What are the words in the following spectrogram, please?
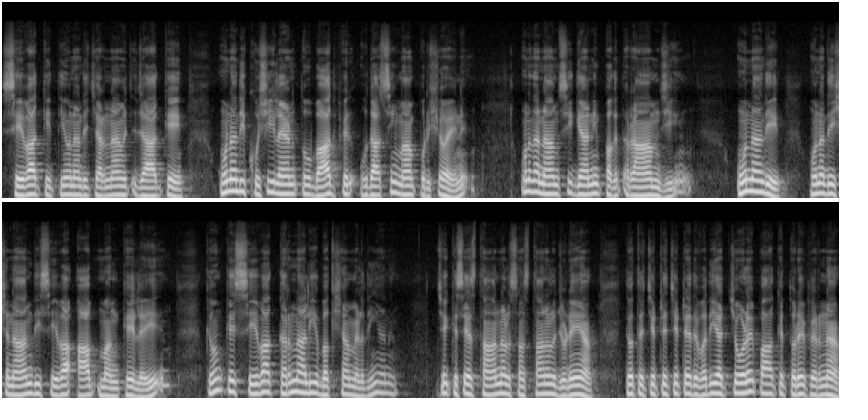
ਸੇਵਾ ਕੀਤੀ, ਉਹਨਾਂ ਦੇ ਚਰਨਾਂ ਵਿੱਚ ਜਾ ਕੇ ਉਹਨਾਂ ਦੀ ਖੁਸ਼ੀ ਲੈਣ ਤੋਂ ਬਾਅਦ ਫਿਰ ਉਦਾਸੀ ਮਹਾਂਪੁਰਸ਼ ਹੋਏ ਨੇ। ਉਹਨਾਂ ਦਾ ਨਾਮ ਸੀ ਗਿਆਨੀ ਭਗਤ ਰਾਮ ਜੀ। ਉਹਨਾਂ ਦੀ ਉਹਨਾਂ ਦੀ ਇਸ਼ਨਾਨ ਦੀ ਸੇਵਾ ਆਪ ਮੰਗ ਕੇ ਲਈ, ਕਿਉਂਕਿ ਸੇਵਾ ਕਰਨ ਵਾਲੀ ਬਖਸ਼ਾਂ ਮਿਲਦੀਆਂ ਨੇ। ਜੇ ਕਿਸੇ ਸਥਾਨ ਨਾਲ, ਸੰਸਥਾ ਨਾਲ ਜੁੜੇ ਆ, ਤੇ ਉੱਤੇ ਚਿੱਟੇ ਚਿੱਟੇ ਤੇ ਵਧੀਆ ਚੋਲੇ ਪਾ ਕੇ ਤੁਰੇ ਫਿਰਨਾ।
